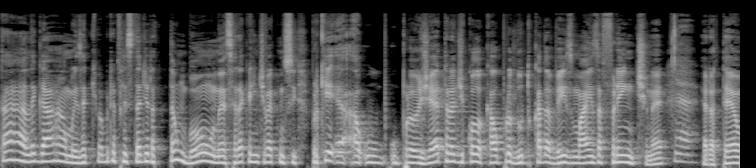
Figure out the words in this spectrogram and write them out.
tá legal, mas é que o Abrir a Felicidade era tão bom, né? Será que a gente vai conseguir? Porque a- o, o projeto era de colocar o produto cada vez mais à frente, né? É. Era até o,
